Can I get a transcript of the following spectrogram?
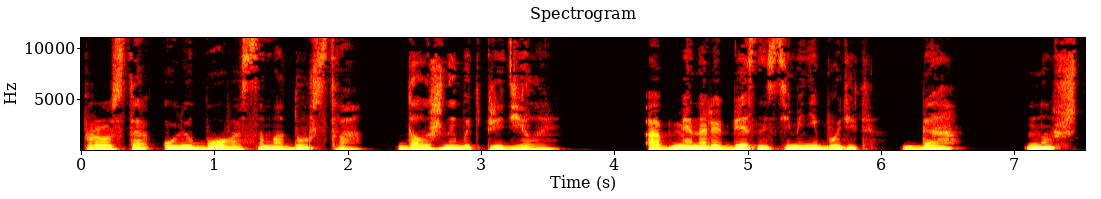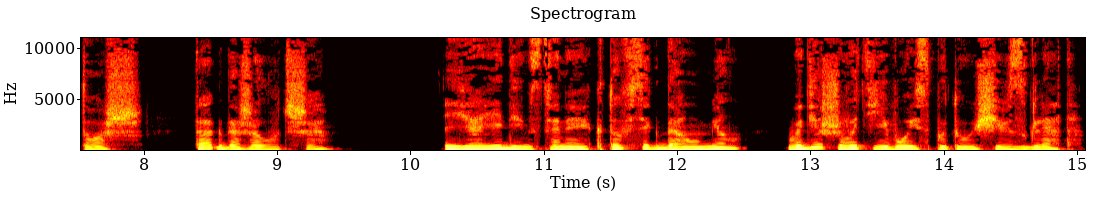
Просто у любого самодурства должны быть пределы. Обмена любезностями не будет, да? Ну что ж, так даже лучше. Я единственный, кто всегда умел выдерживать его испытующий взгляд.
